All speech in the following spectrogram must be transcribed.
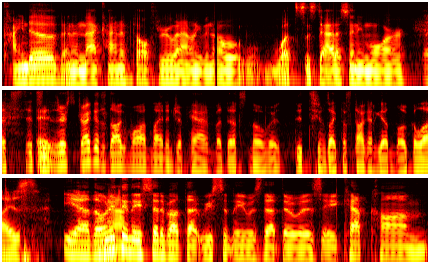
kind of, and then that kind of fell through, and I don't even know what's the status anymore. It's, it's, it, there's Dragon's Dogma online in Japan, but that's no. It seems like that's not going to get localized. Yeah, the only nah. thing they said about that recently was that there was a Capcom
